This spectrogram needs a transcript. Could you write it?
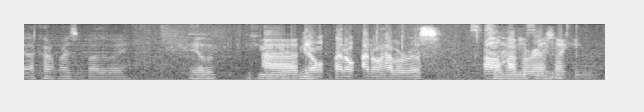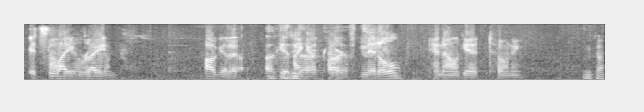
Yeah, I can't res him by the way. Ale, if you Uh, I don't. I don't. I don't have a res. I'll someone have a res. I can. It's I'll light able to get right. I'll get it. I'll get Is it- I got dark left. middle, and I'll get Tony. Okay.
